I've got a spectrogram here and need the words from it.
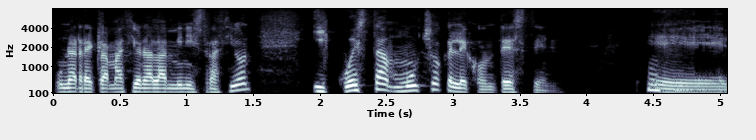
una reclamación a la administración y cuesta mucho que le contesten. Eh,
